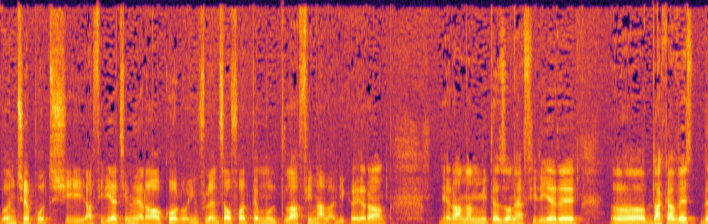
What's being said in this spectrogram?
început și afiliații nu erau acolo, influențau foarte mult la final, adică era, era în anumite zone afiliere uh, dacă aveți de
